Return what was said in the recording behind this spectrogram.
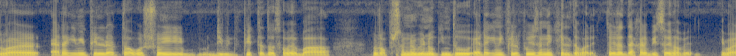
এবার অ্যাটাকি মিডফিল্ডার তো অবশ্যই পেটটা তো সবাই বা রপশন রবিনও কিন্তু অ্যাটাকি মিডফিল্ড পজিশনে খেলতে পারে। তো এটা দেখার বিষয় হবে। এবার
